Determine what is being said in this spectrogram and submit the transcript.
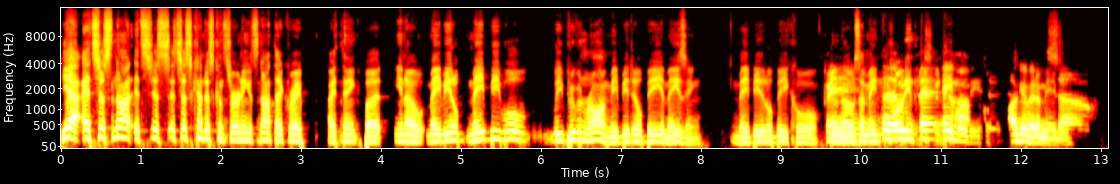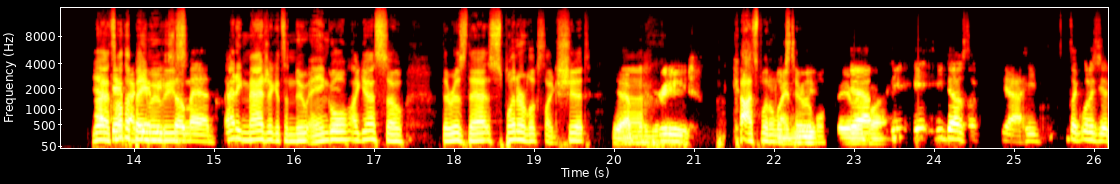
yeah, it's just not. It's just it's just kind of disconcerting. It's not that great, I think, but you know, maybe it'll maybe we'll be proven wrong. Maybe it'll be amazing. Maybe it'll be cool. Who knows? I mean, the including Bay movies. I'll give it a maybe. So yeah, I it's not the I Bay movies. So mad. Adding magic, it's a new angle, I guess. So there is that. Splinter looks like shit. yeah, Uh, Agreed. God, Splinter looks My terrible. Yeah, he, he he does look. Yeah, he it's like what is he?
